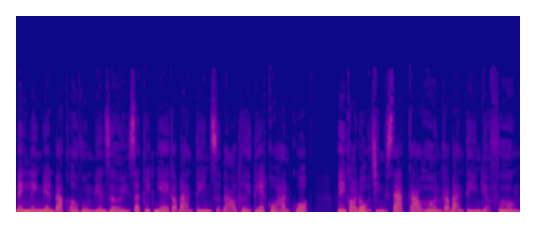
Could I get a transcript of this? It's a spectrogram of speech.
binh lính miền Bắc ở vùng biên giới rất thích nghe các bản tin dự báo thời tiết của Hàn Quốc vì có độ chính xác cao hơn các bản tin địa phương.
